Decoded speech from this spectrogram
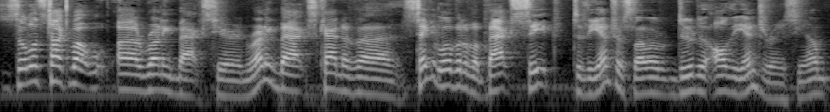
So let's talk about uh, running backs here. And running backs kind of uh, taking a little bit of a back seat to the interest level due to all the injuries. You know,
